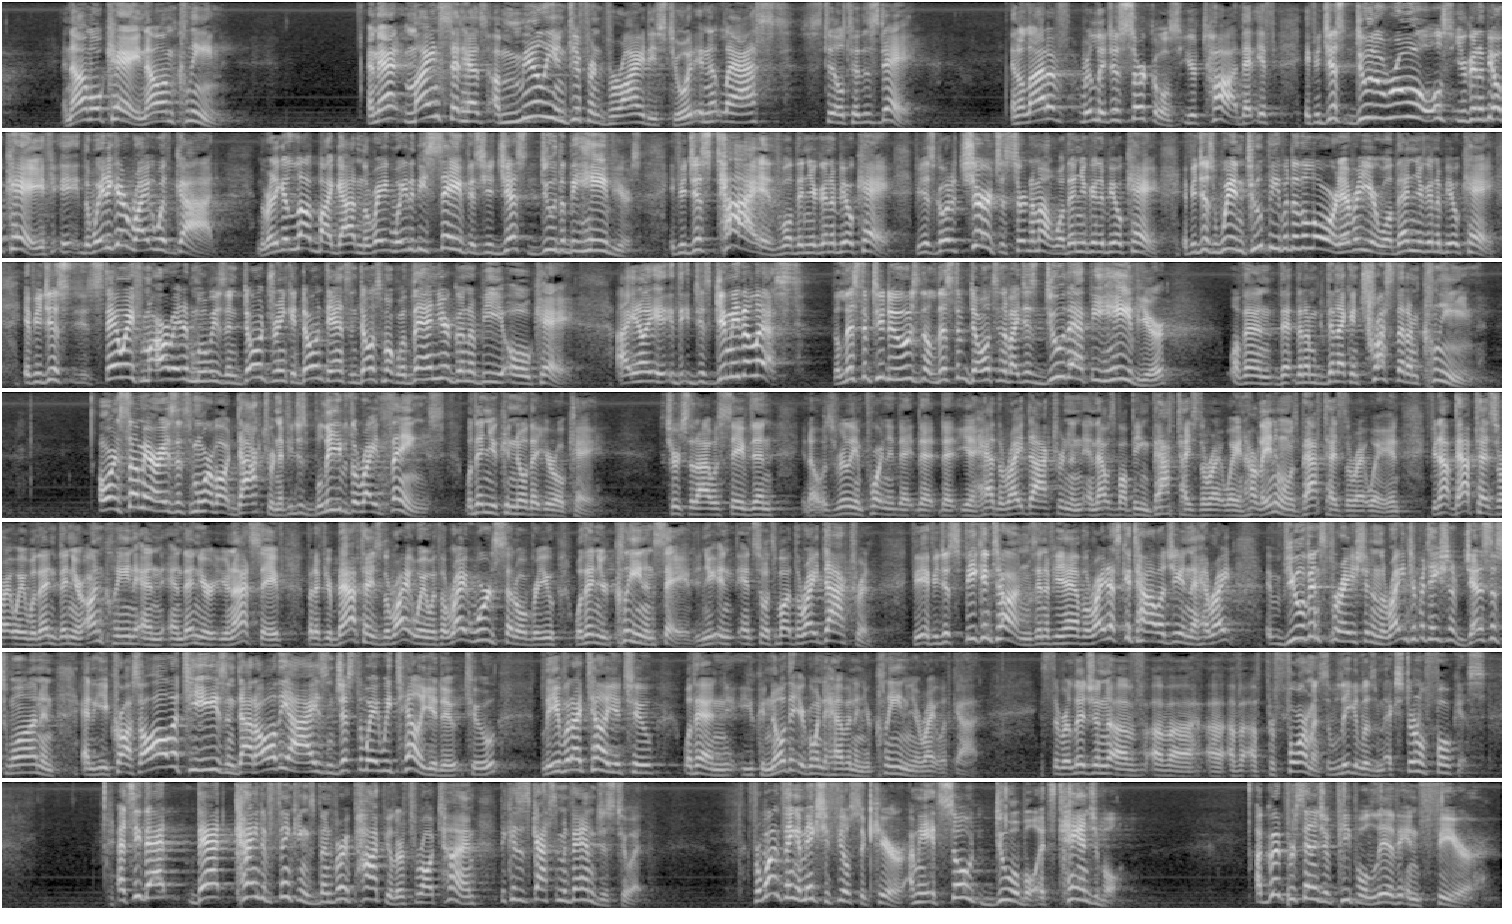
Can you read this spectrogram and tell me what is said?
And now I'm okay. Now I'm clean. And that mindset has a million different varieties to it, and it lasts still to this day. In a lot of religious circles, you're taught that if, if you just do the rules, you're going to be okay. If, eh, the way to get right with God the way to get loved by God and the right way to be saved is you just do the behaviors. If you just tithe, well, then you're going to be okay. If you just go to church a certain amount, well, then you're going to be okay. If you just win two people to the Lord every year, well, then you're going to be okay. If you just stay away from R rated movies and don't drink and don't dance and don't smoke, well, then you're going to be okay. Uh, you know, it, it, just give me the list the list of to dos and the list of don'ts, and if I just do that behavior, well, then, then, then, then I can trust that I'm clean. Or in some areas, it's more about doctrine. If you just believe the right things, well, then you can know that you're okay. The church that I was saved in, you know, it was really important that, that, that you had the right doctrine, and, and that was about being baptized the right way. And hardly anyone was baptized the right way. And if you're not baptized the right way, well, then, then you're unclean, and, and then you're, you're not saved. But if you're baptized the right way with the right words said over you, well, then you're clean and saved. And, you, and, and so it's about the right doctrine. If you, just speak in tongues and if you have the right eschatology and the right view of inspiration and the right interpretation of Genesis 1 and, and you cross all the T's and dot all the I's and just the way we tell you to, to, believe what I tell you to, well, then you can know that you're going to heaven and you're clean and you're right with God. It's the religion of, of, uh, of, of performance, of legalism, external focus. And see, that, that kind of thinking has been very popular throughout time because it's got some advantages to it. For one thing, it makes you feel secure. I mean, it's so doable, it's tangible. A good percentage of people live in fear.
